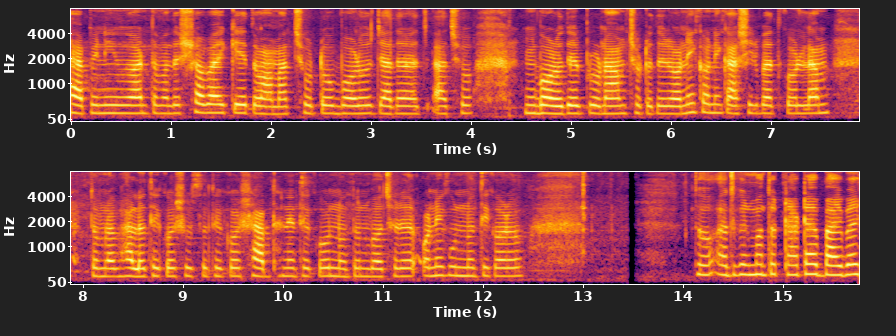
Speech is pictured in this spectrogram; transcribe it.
হ্যাপি নিউ ইয়ার তোমাদের সবাইকে। তো আমার ছোট, বড় যারা আছো, বড়দের প্রণাম, ছোটদের অনেক অনেক আশীর্বাদ করলাম। তোমরা ভালো থেকো, সুস্থ থেকো, সাবধানে থেকো। নতুন বছরে অনেক উন্নতি করো। তো আজকের মতো টাটা বাই বাই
